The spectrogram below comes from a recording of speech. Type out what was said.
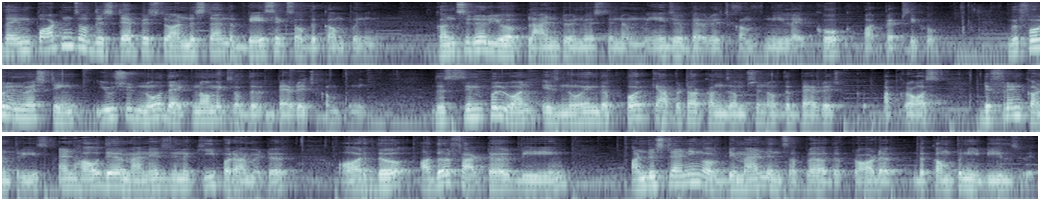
The importance of this step is to understand the basics of the company. Consider you have planned to invest in a major beverage company like Coke or PepsiCo. Before investing, you should know the economics of the beverage company. The simple one is knowing the per capita consumption of the beverage across different countries and how they are managed in a key parameter, or the other factor being understanding of demand and supply of the product the company deals with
